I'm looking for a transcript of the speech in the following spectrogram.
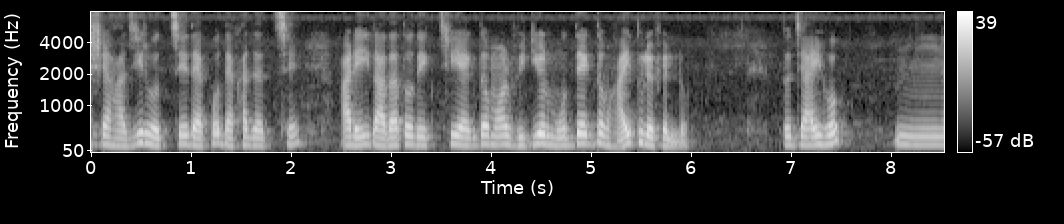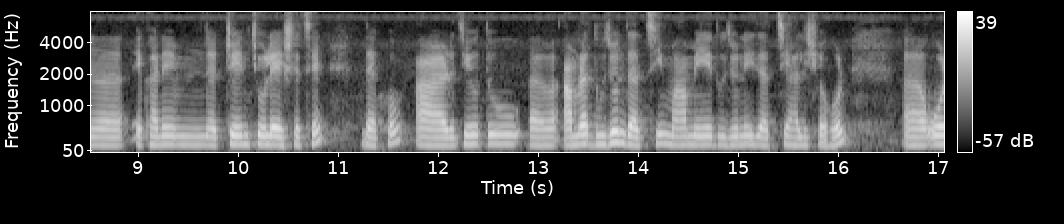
এসে হাজির হচ্ছে। দেখো দেখা যাচ্ছে। আর এই দাদা তো দেখছি একদম আমার ভিডিওর মধ্যে একদম হাই তুলে ফেলল। তো যাই হোক এখানে ট্রেন চলে এসেছে। দেখো আর যেহেতু আমরা দুজন যাচ্ছি মা মেয়ে দুজনেই যাচ্ছি হালিশহর আহ, ওর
